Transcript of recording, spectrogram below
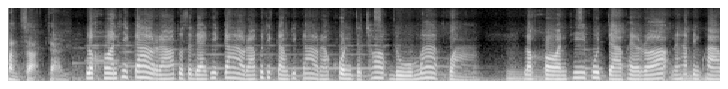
มันสะใจ ละครที่ก้าวร้าวตัวแสดงที่ก้าวร้าวพฤติกรรมที่ก้าวร้าวคนจะชอบดูมากกว่าอืมละครที่พูดจาไพเราะนะคะอืมเป็นความ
